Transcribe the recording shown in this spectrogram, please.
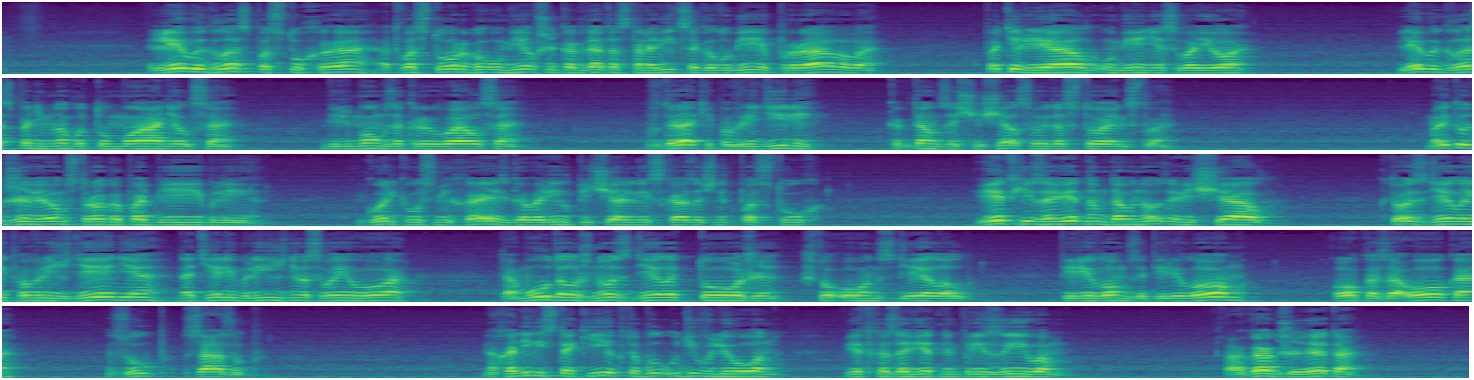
Левый глаз пастуха, от восторга умевший когда-то становиться голубее правого – потерял умение свое. Левый глаз понемногу туманился, бельмом закрывался. В драке повредили, когда он защищал свое достоинство. «Мы тут живем строго по Библии», – горько усмехаясь, говорил печальный сказочник-пастух. «Ветхий Завет нам давно завещал. Кто сделает повреждения на теле ближнего своего, тому должно сделать то же, что он сделал» перелом за перелом, око за око, зуб за зуб. Находились такие, кто был удивлен ветхозаветным призывом. «А как же это?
